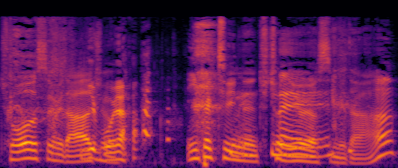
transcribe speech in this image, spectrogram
좋습니다. 아주 임팩트 있는 네. 추천이었습니다.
